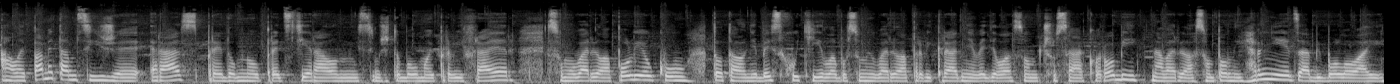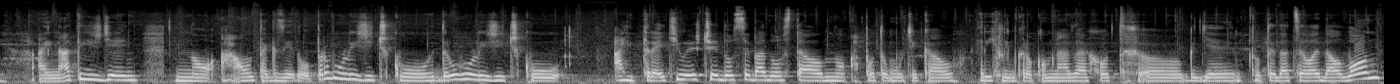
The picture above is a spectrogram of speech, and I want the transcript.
Ale pamätám si, že raz predo mnou predstieral, myslím, že to bol môj prvý frajer, som uvarila polievku, totálne bez chutí, lebo som ju varila prvýkrát, nevedela som, čo sa ako robí. Navarila som plný hrniec, aby bolo aj, aj na týždeň. No a on tak zjedol prvú lyžičku, druhú lyžičku aj tretiu ešte do seba dostal, no a potom utekal rýchlým krokom na záchod, e, kde to teda celé dal von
